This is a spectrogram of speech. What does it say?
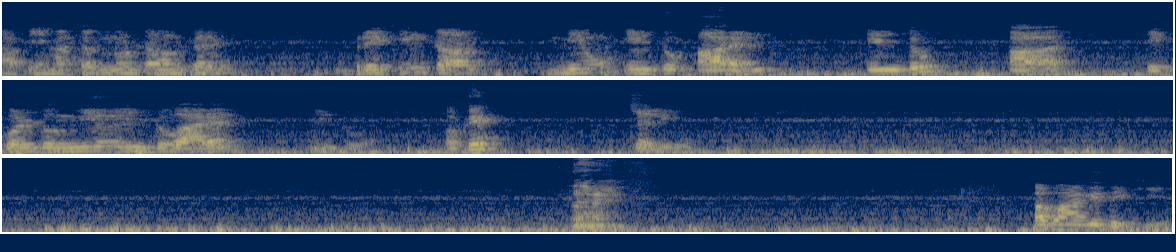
आप यहाँ तक नोट डाउन करें। Braking torque, mu into R N into R equal to mu into R N into R. Okay? चलिए। अब आगे देखिए।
